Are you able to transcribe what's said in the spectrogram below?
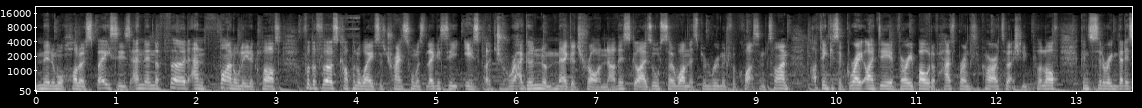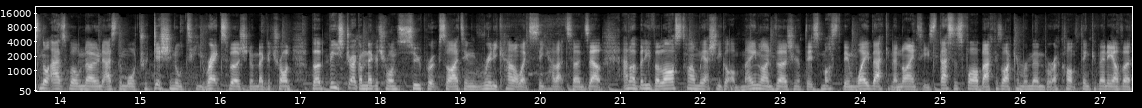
minimal hollow spaces. And then the third and final leader class for the first couple of waves of Transformers Legacy is a Dragon Megatron. Now this guy is also one that's been rumoured for quite some time. I think it's a great idea, very bold of Hasbro and Takara to actually pull off, considering that it's not as well known as the more traditional T-Rex version of Megatron, but Beast Dragon Megatron, super exciting, really cannot wait to see how that turns out. And I believe the last time we actually got a mainline version of this must have been way back in the 90s. That's as far back as I can remember. I can't think of any other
